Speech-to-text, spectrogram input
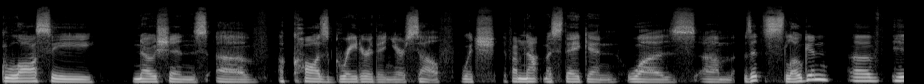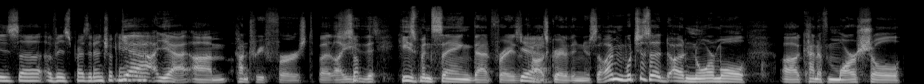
glossy notions of a cause greater than yourself, which, if I'm not mistaken, was um, was it slogan of his uh, of his presidential campaign? Yeah, yeah. Um, country first, but like he's been saying that phrase, Yeah. "cause greater than yourself." I mean, which is a, a normal uh, kind of martial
